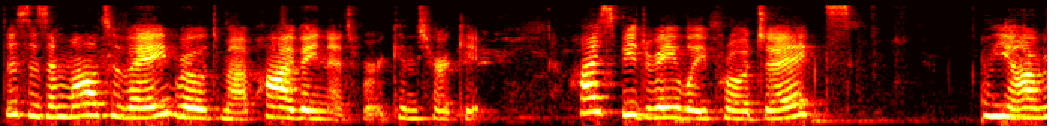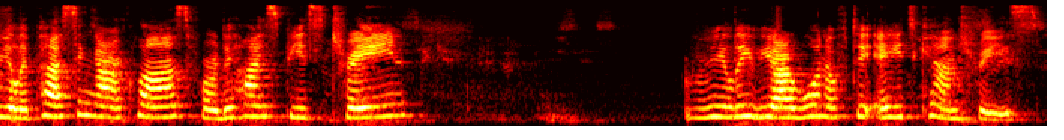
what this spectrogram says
This is a multi-way road map, highway network in Turkey. High-speed railway projects, we are really passing our class for the high-speed train. Really, we are one of the eight countries.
